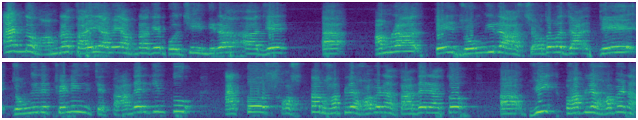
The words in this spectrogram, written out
একদম আমরা তাই আমি আপনাকে বলছি ইন্দিরা যে আমরা যে জঙ্গিরা আসছে অথবা যে জঙ্গিদের ট্রেনিং দিচ্ছে, তাদের কিন্তু এত সস্তা ভাবলে হবে না, তাদের এত উইক ভাবলে হবে না।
